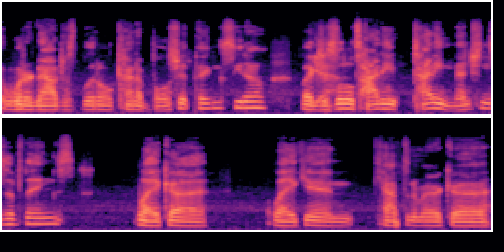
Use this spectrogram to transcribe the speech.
what are now just little kind of bullshit things, you know? Like just little tiny tiny mentions of things. Like uh like in Captain America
